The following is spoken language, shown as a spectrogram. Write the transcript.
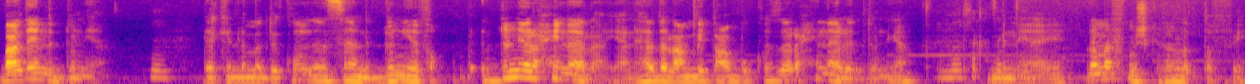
بعدين الدنيا. لكن لما بده يكون الانسان الدنيا ف... الدنيا رح ينالها. يعني هذا اللي عم بيتعب وكذا رح ينال الدنيا. بالنهاية. لا ما في مشكلة هلا بطفي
